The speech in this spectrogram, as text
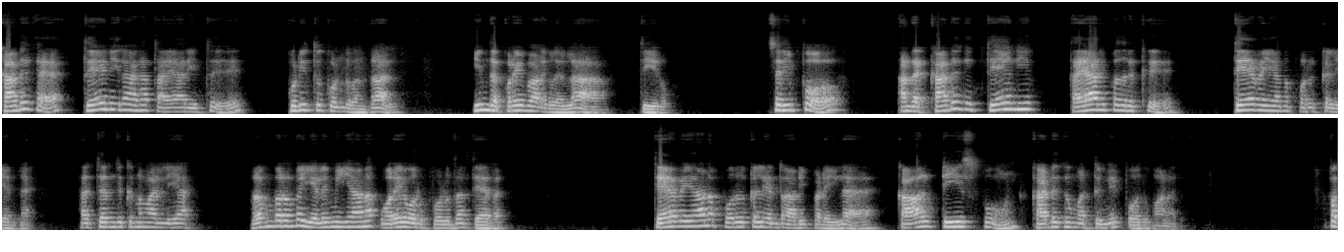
கடுகை தேநீராக தயாரித்து குடித்து கொண்டு வந்தால் இந்த குறைபாடுகள் எல்லாம் தீரும். சரி இப்போ அந்த கடுகு தேநீர் தயாரிப்பதற்கு தேவையான பொருட்கள் என்ன? அது தெரிஞ்சுக்கணுமா இல்லையா? ரொம்ப ரொம்ப எளிமையான ஒரே ஒரு பொருள் தான் தேவை. தேவையான பொருட்கள் என்ற அடிப்படையில் கால் டீஸ்பூன் கடுகு மட்டுமே போதுமானது. இப்போ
